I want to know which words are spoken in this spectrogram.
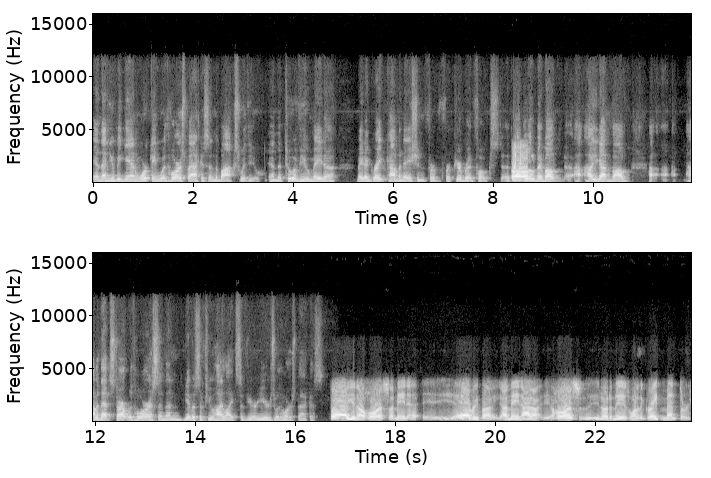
And then you began working with Horace Backus in the box with you. And the two of you made a made a great combination for, for purebred folks. Uh, talk a uh, little bit about how, how you got involved. How, how did that start with Horace, and then give us a few highlights of your years with Horace Backus? Well, you know, Horace. I mean, uh, everybody. I mean, I don't. Horace, you know, to me is one of the great mentors.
